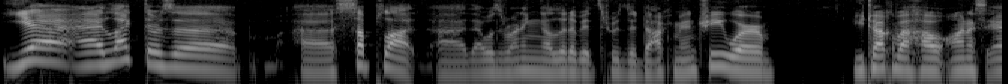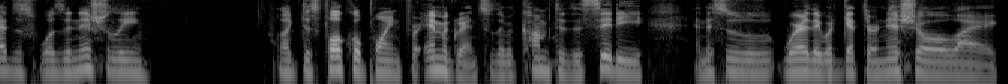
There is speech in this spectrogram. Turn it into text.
Yeah, I like there's a, a subplot uh, that was running a little bit through the documentary where you talk about how Honest Ed's was initially like this focal point for immigrants. So they would come to the city, and this is where they would get their initial like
